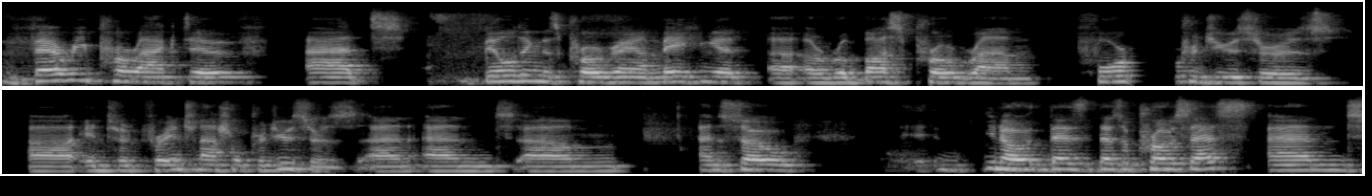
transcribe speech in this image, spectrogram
very proactive at building this program, making it a, a robust program for producers, uh, inter, for international producers, and and um, and so you know there's there's a process and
